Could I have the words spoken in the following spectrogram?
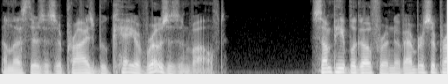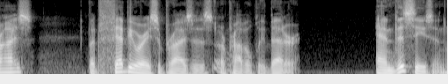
unless there's a surprise bouquet of roses involved. Some people go for a November surprise, but February surprises are probably better. And this season,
